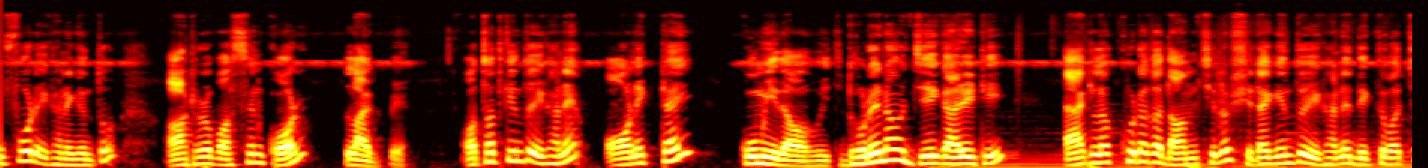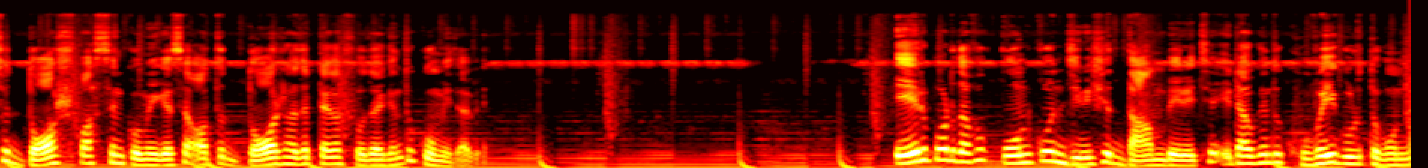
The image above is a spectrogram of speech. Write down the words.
উপর এখানে কিন্তু আঠেরো পার্সেন্ট কর লাগবে। অর্থাৎ কিন্তু এখানে অনেকটাই কমিয়ে দেওয়া হয়েছে। ধরে নাও যে গাড়িটি এক লক্ষ টাকা দাম ছিল, সেটা কিন্তু এখানে দেখতে পাচ্ছ দশ পার্সেন্ট কমে গেছে, অর্থাৎ দশ হাজার টাকা সোজা কিন্তু কমে যাবে। এরপর দেখো কোন কোন জিনিসের দাম বেড়েছে, এটাও কিন্তু খুবই গুরুত্বপূর্ণ।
